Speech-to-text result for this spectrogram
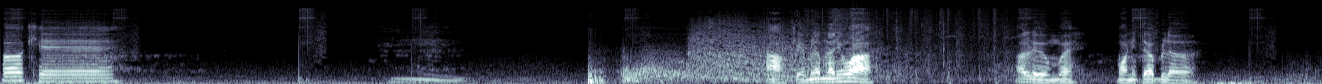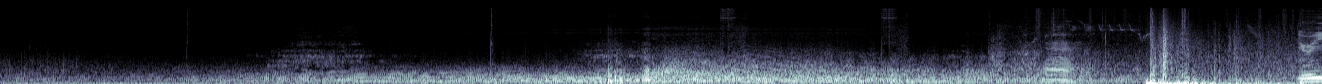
โอเคอ้าว เกมเริ่มแล้วนี่ว่าอ้าลืมเว้ยมอนิเตอร์เบลอ ยุย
